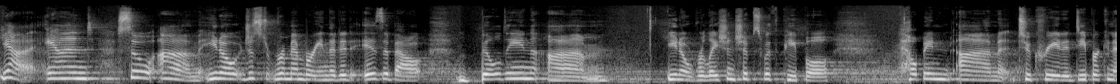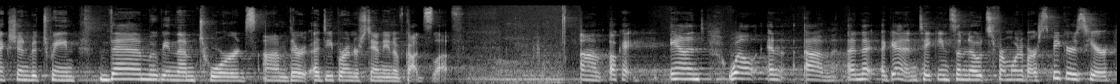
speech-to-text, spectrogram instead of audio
yeah, and so, um, you know, just remembering that it is about building, um, you know, relationships with people helping um, to create a deeper connection between them, moving them towards um, their, a deeper understanding of God's love. Um, okay, and well, and, um, and again, taking some notes from one of our speakers here,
